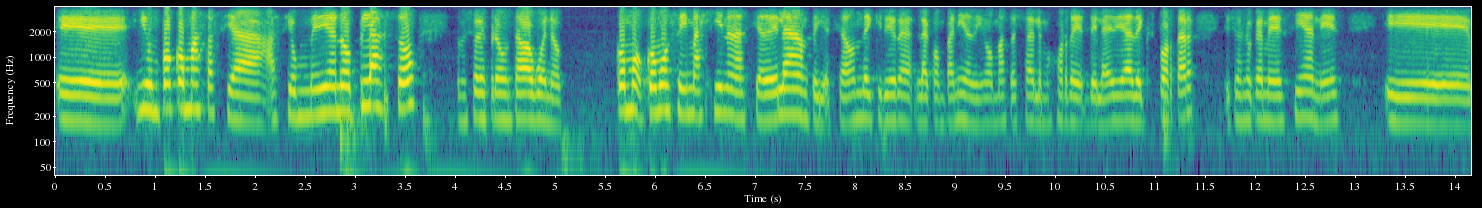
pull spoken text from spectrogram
Eh, y un poco más hacia, hacia un mediano plazo, donde yo les preguntaba, bueno, cómo, cómo se imaginan hacia adelante y hacia dónde quiere ir la compañía, digo, más allá a lo mejor de, la idea de exportar, ellos lo que me decían es, eh,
